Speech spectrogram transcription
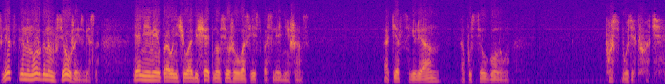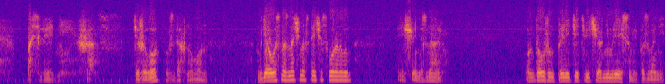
Следственным органам все уже известно. Я не имею права ничего обещать, но все же у вас есть последний шанс». Отец Юлиан опустил голову. «Пусть будет хоть последний шанс». Тяжело вздохнул он. «Где у вас назначена встреча с Вороновым?» «Еще не знаю». Он должен прилететь вечерним рейсом и позвонить.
